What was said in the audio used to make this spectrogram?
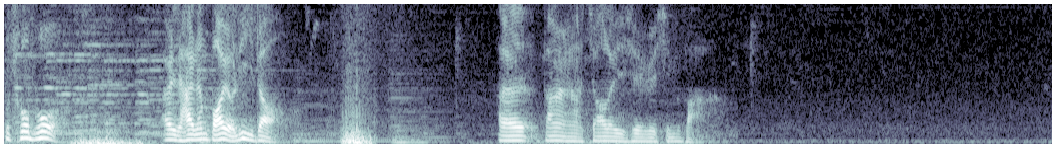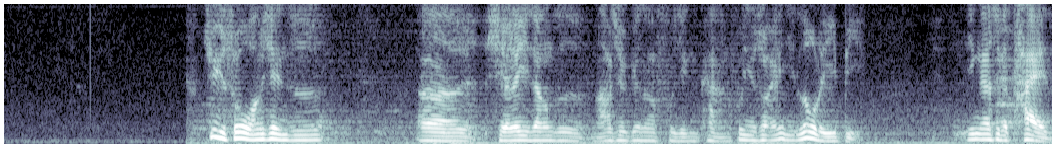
不戳破，而且还能保有力道。呃，当然啊，教了一些个心法。据说王献之，呃，写了一张字，拿去跟他父亲看，父亲说：“哎，你漏了一笔，应该是个太字，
